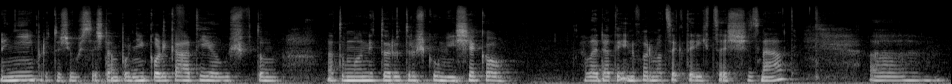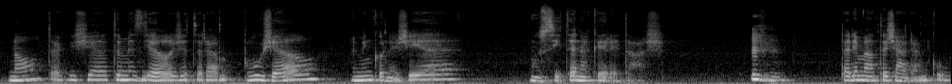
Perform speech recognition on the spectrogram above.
není, protože už seš tam po několikátý a už v tom, na tom monitoru trošku umíš jako hledat ty informace, které chceš znát. Uh, no, takže to mi sdělil, že teda bohužel miminko nežije, musíte na keretáž. Mm-hmm. Tady máte žádanku.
